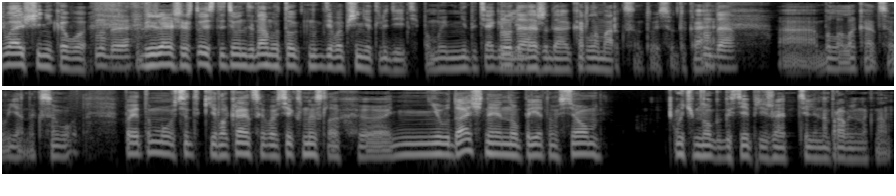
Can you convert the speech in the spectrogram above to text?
вообще никого. Ну да. Ближайшее, что есть стадион Динамо, то, ну, где вообще нет людей. Типа мы не дотягивали ну, да. даже до Карла Маркса. То есть вот такая ну, да. а, была локация у Яндекса. Вот. Поэтому все-таки локации во всех смыслах э, неудачные, но при этом все очень много гостей приезжает целенаправленно к нам.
